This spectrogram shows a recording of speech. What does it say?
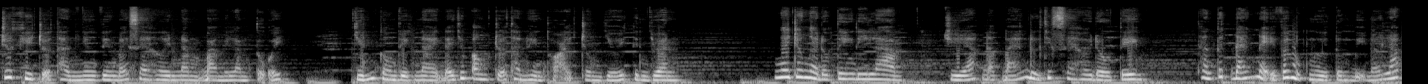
trước khi trở thành nhân viên bán xe hơi năm 35 tuổi. Chính công việc này đã giúp ông trở thành huyền thoại trong giới kinh doanh. Ngay trong ngày đầu tiên đi làm, Jack đã bán được chiếc xe hơi đầu tiên, thành tích đáng nể với một người từng bị nói lắp.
